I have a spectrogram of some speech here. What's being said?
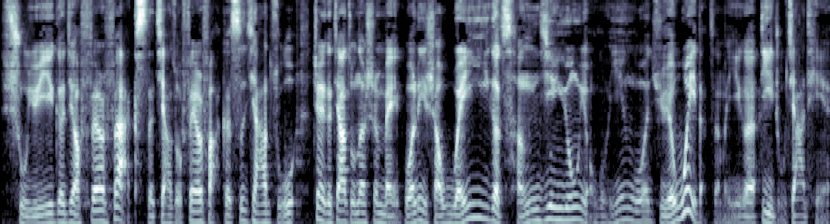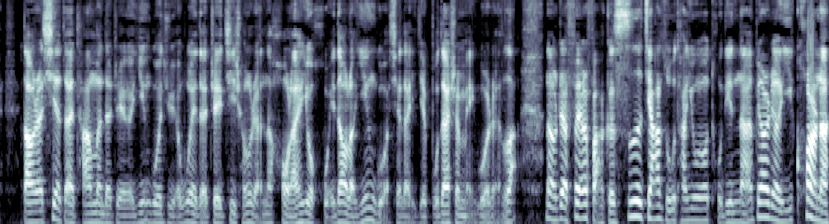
属于一个叫 Fairfax 的家族，菲尔法克斯家族。这个家族呢，是美国历史上唯一一个曾经拥有过英国爵位的这么一个地主家庭。当然，现在他们的这个英国爵位的这继承人呢，后来又回到了英国，现在已经不再是美国人了。那么，这菲尔法克斯家族他拥有土地南边这一块呢，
